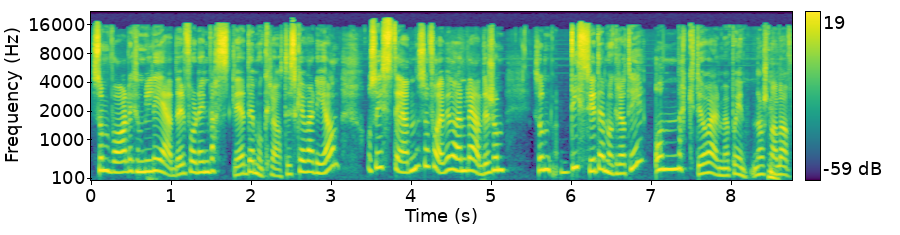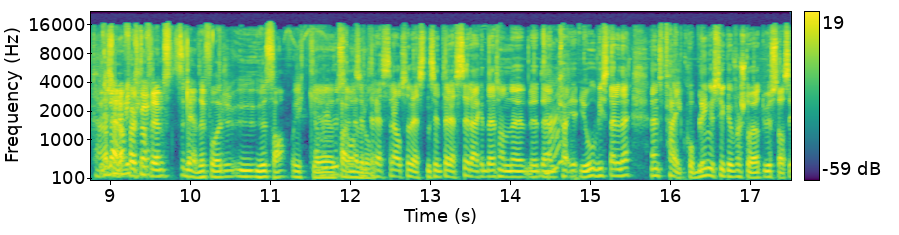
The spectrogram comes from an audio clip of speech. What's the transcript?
som var liksom leder for den vestlige demokratiske verdiene. Og så isteden så får vi da en leder som som disser demokrati og nekter å være med på internasjonale avtaler. Det er han først og fremst leder for USA, og ikke ja, USAs interesser er også Vestens interesser. Det er, sånn, det er en, jo, visst er det det. Det er En feilkobling hvis du ikke forstår at USAs,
